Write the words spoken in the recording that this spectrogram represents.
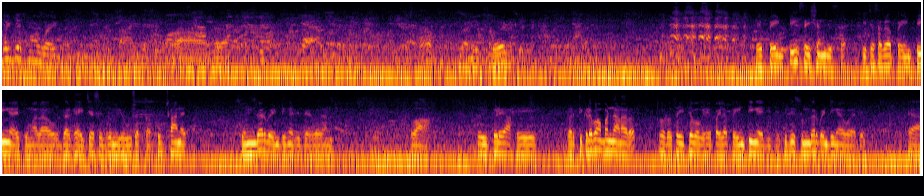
They're वाव, हे पेंटिंग सेशन दिसतं इथे सगळं पेंटिंग आहे. तुम्हाला जर घ्यायचे असेल तुम्ही घेऊ शकता. खूप छान आहेत सुंदर पेंटिंग आहे तिथे बघा ना. वा तो इकडे आहे. तर तिकडे पण आपण जाणार आहोत. थोडंसं इथे बघू. हे पहिलं पेंटिंग आहे तिथे. किती सुंदर पेंटिंग आहे बघा ते. या.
